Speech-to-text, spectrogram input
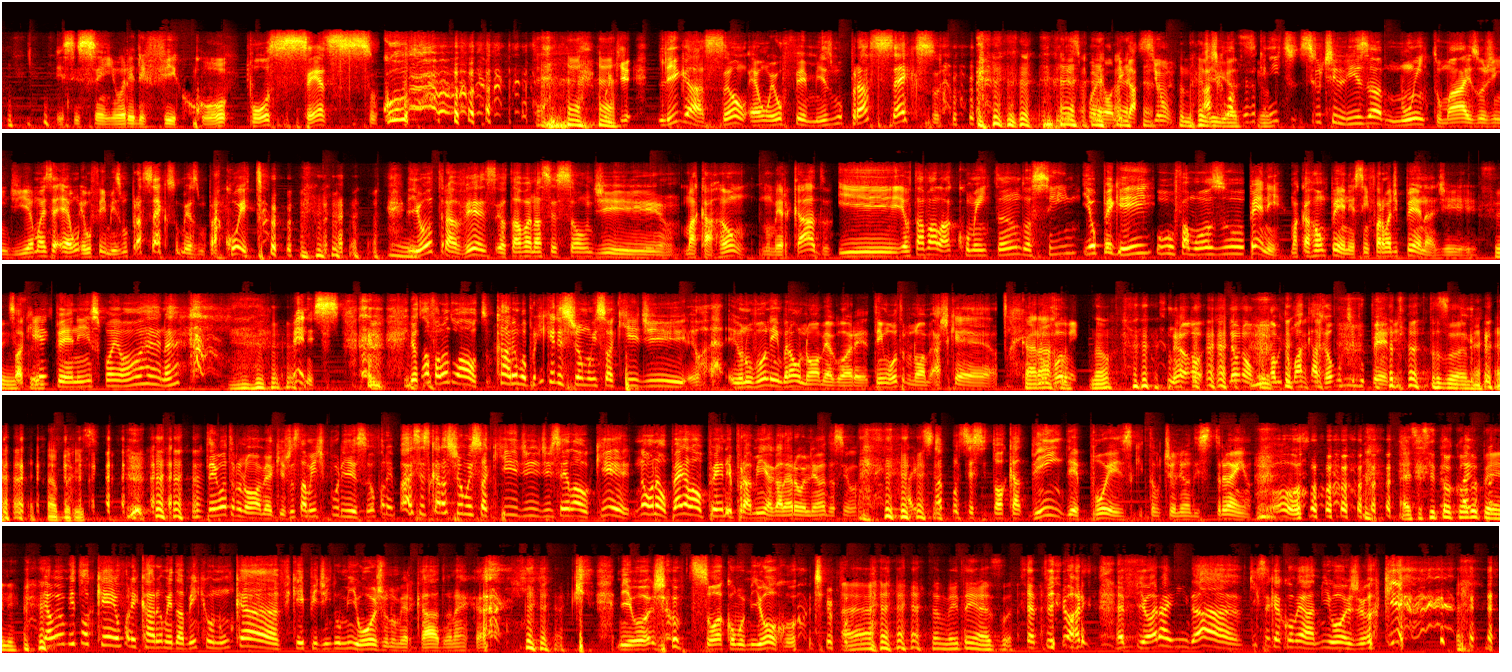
esse senhor, ele ficou possesso. Porque ligação é um eufemismo para sexo. em espanhol, ligação. É Acho que é uma coisa que nem se utiliza muito mais hoje em dia, mas é um eufemismo para sexo mesmo, para coito. e outra vez, eu tava na sessão de macarrão no mercado e eu tava lá comentando assim, e eu peguei o famoso penny, macarrão penny, assim, em forma de pena. De... Sim, Só que penny em espanhol é, né? Pênis. eu tava falando alto. Caramba, por que, que eles chamam isso aqui de. Eu, eu não vou lembrar o nome agora. Tem outro nome. Acho que é. Caraca. Não, não? não, não, O nome do macarrão tipo pênis. Tô zoando. Fabrício. Tem outro nome aqui, justamente por isso. Eu falei, ah, esses caras chamam isso aqui de, de sei lá o quê. Não, não, pega lá o pênis pra mim, a galera olhando assim. Aí sabe quando você se toca bem depois que estão te olhando estranho? Oh. Aí você se tocou Aí, do pênis. Então eu me toquei. Eu falei, caramba, ainda bem que eu nunca fiquei pedindo miojo no mercado, né, cara? miojo soa como miorro. Tipo... É, também tem essa. É pior, é pior ainda. Ah, o que você quer comer? Ah, miojo. O quê?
